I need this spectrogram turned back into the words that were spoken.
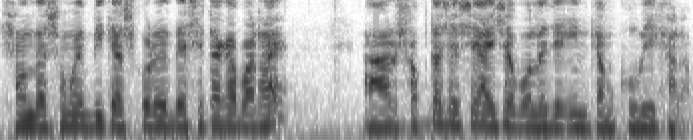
সন্ধ্যার সময় বিকাশ করে দেশে টাকা পাঠায়, আর সপ্তাহ শেষে আইসা বলে যে ইনকাম খুবই খারাপ।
